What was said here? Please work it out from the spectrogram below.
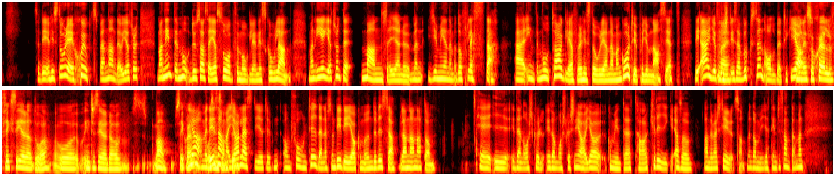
Så det, historia är sjukt spännande och jag tror att man är inte... Du sa så här, jag sov förmodligen i skolan. Man är, jag tror inte man säger jag nu, men gemene, de flesta är inte mottagliga för historia när man går typ på gymnasiet. Det är ju först Nej. i så vuxen ålder tycker jag. Man är så självfixerad då och intresserad av ja, sig själv. Ja, men det är samma. Samtid. Jag läste ju typ om forntiden eftersom det är det jag kommer undervisa bland annat om. Eh, I, i, den årskull, I de årskursen jag har. Jag kommer ju inte ta krig, alltså andra världskriget och sånt, men de är jätteintressanta. Men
